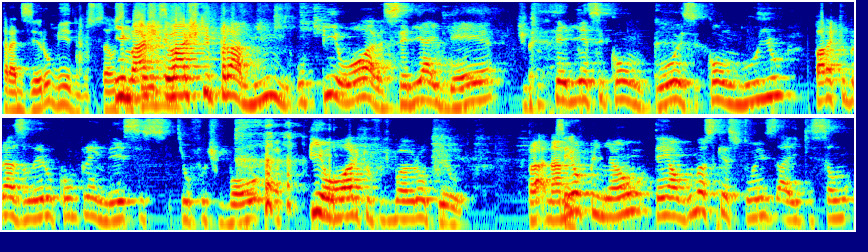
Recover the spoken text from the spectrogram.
para dizer o mínimo. São Imagem, eu acho que para mim o pior seria a ideia de que teria esse complô, esse conluio para que o brasileiro compreendesse que o futebol é pior que o futebol europeu. Pra, na Sim. minha opinião, tem algumas questões aí que são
